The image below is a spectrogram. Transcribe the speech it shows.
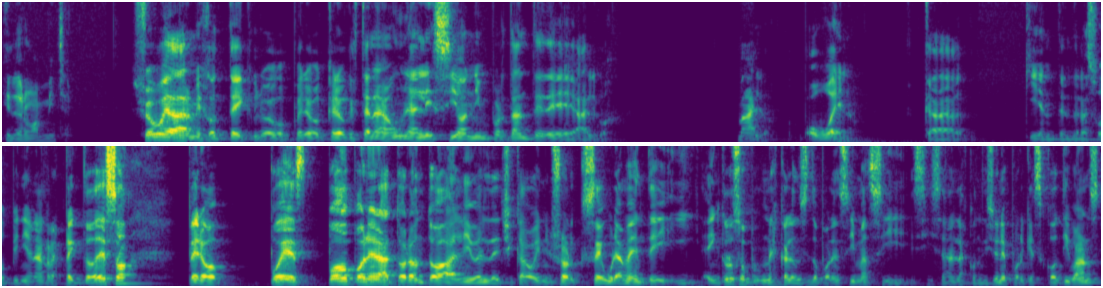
y de Roman Mitchell. Yo voy a dar mi hot take luego, pero creo que están a una lesión importante de algo. Malo o bueno. Cada quien tendrá su opinión al respecto de eso. Pero pues puedo poner a Toronto al nivel de Chicago y New York seguramente. Y, e incluso un escaloncito por encima si, si se dan las condiciones. Porque Scotty Barnes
